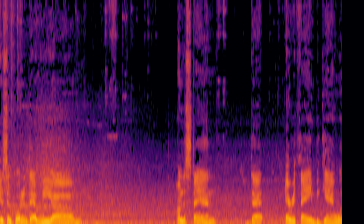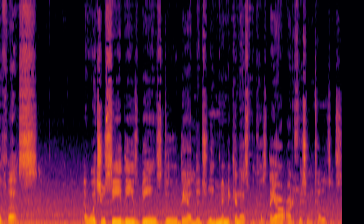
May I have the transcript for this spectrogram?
it's important that we um, understand that everything began with us. And what you see these beings do, they are literally mimicking us because they are artificial intelligence.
